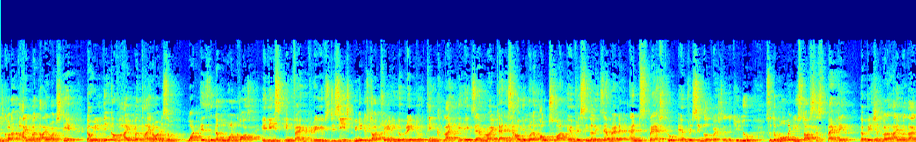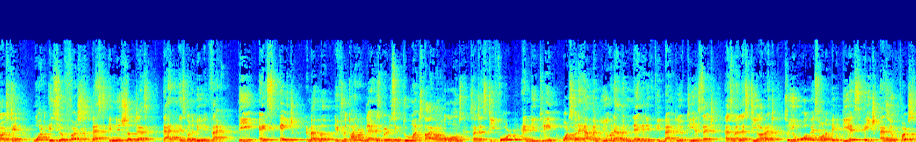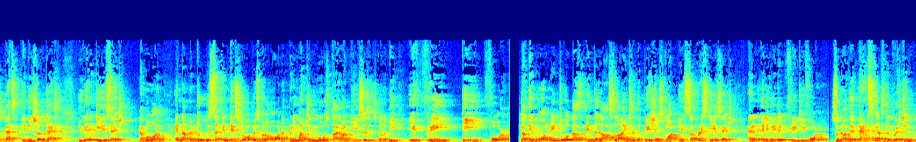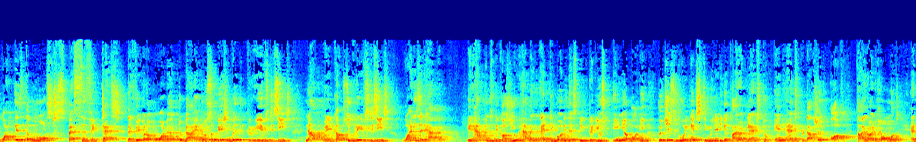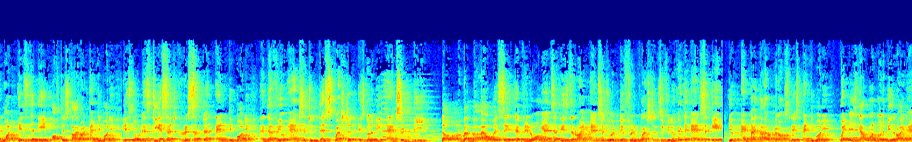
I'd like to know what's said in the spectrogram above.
patient's got a hyperthyroid state. Now when you think of hyperthyroidism, what is the number one cause? It is in fact Graves' disease. You need to start training your brain to think like the exam writer. That is how you're going to outsmart every single exam writer and smash through every single question that you do. So the moment you start suspecting the patient's got a hyperthyroid state, what is your first best initial test? That is going to be in fact TSH. Remember, if your thyroid gland is producing too much thyroid hormones such as T4 and T3, what's going to happen? You're going to have a negative feedback to your TSH as well as TRH. So you always want to pick TSH as your first best initial test. You get a TSH, number one. And number two, the second test you're always going to order pretty much in most thyroid cases is going to be a free T4. Now they've already told us in the last lines that the patient's got a suppressed TSH and an elevated free T4. So now they're asking us the question, what is the most specific test that we're going to order to diagnose a patient with Graves' disease? Now, when it comes to Graves' disease, why does it happen? It happens because you have an antibody that's being produced in your body which is going and stimulating your thyroid glands to enhance production of thyroid hormones. And what is the name of this thyroid antibody? It is known as TSH receptor antibody. And therefore your answer to this question is going to be answer D. Now remember, I always say every wrong answer is the right answer to a different question. So if you look at the answer A, you have peroxidase antibody. When is that one going to be the right answer?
